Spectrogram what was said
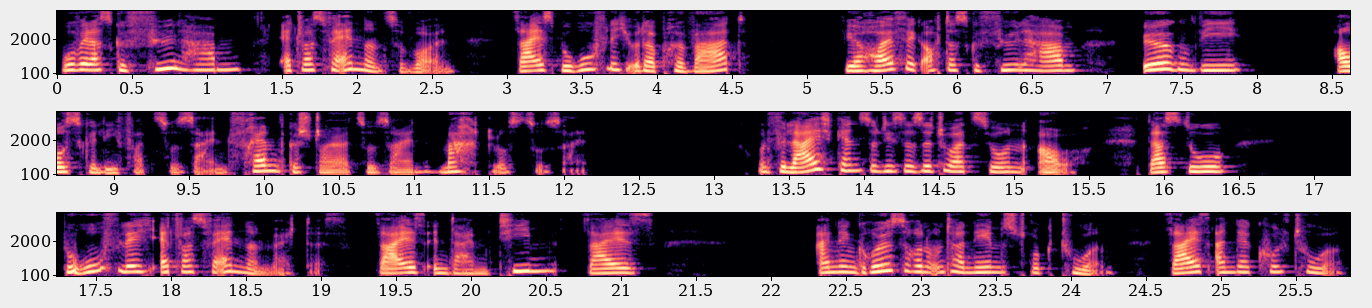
wo wir das Gefühl haben, etwas verändern zu wollen, sei es beruflich oder privat, wir häufig auch das Gefühl haben, irgendwie ausgeliefert zu sein, fremdgesteuert zu sein, machtlos zu sein. Und vielleicht kennst du diese Situation auch, dass du beruflich etwas verändern möchtest, sei es in deinem Team, sei es an den größeren Unternehmensstrukturen, sei es an der Kultur.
